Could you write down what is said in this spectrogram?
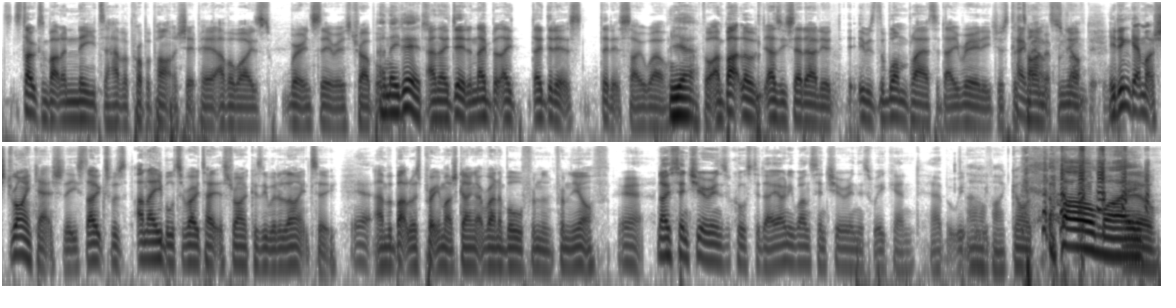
Stokes and Buttler need to have a proper partnership here, otherwise we're in serious trouble. and they did and they did, and they but they, they did it did it so well. Yeah. I thought. And Buttler, as he said earlier, he was the one player today really just to Came time it from the off. and strummed it, He didn't get much strike actually. Stokes was unable to rotate the strike as he would have liked to. Yeah. and but Buttler was pretty much going at run a ball from the, from the off. Yeah. No Centurions, of course, today. Only one Centurion this weekend. Uh, but we, Oh we- my god! oh my Phil.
